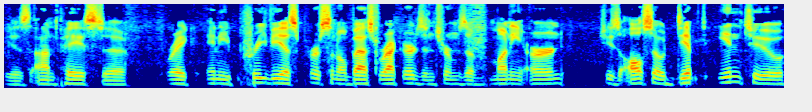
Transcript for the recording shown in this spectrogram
She is on pace to break any previous personal best records in terms of money earned. She's also dipped into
